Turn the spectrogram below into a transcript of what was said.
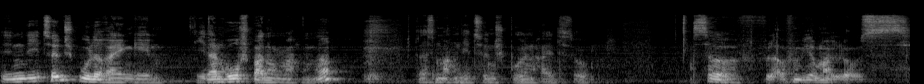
in die Zündspule reingehen, die dann Hochspannung machen. Ne? Das machen die Zündspulen halt so. So, laufen wir mal los.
